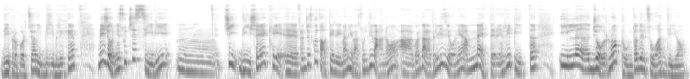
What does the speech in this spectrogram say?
di proporzioni bibliche, nei giorni successivi mh, mm, ci dice che eh, Francesco Totti rimaneva sul divano a guardare la televisione, a mettere in repeat il giorno appunto del suo addio.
